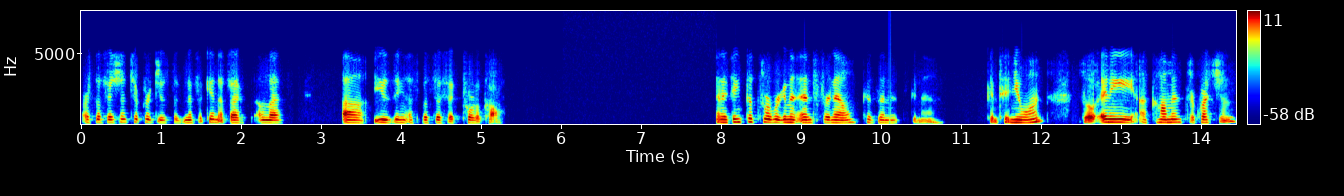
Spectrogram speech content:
are sufficient to produce significant effects unless uh, using a specific protocol. And I think that's where we're going to end for now because then it's going to continue on. So, any uh, comments or questions?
